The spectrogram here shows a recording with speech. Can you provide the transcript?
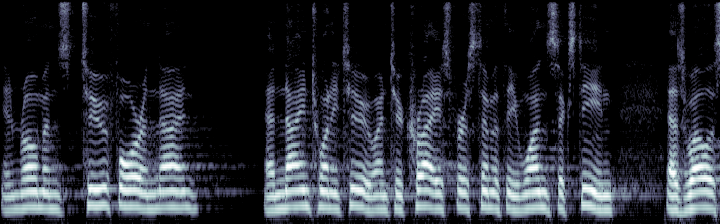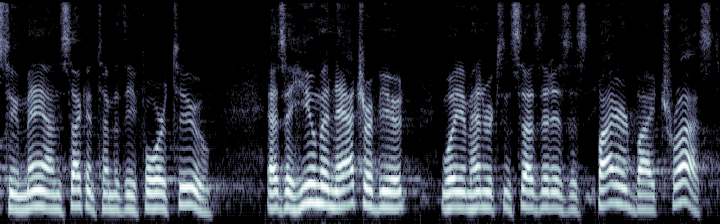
in Romans 2, 4, and 9 and 922 and to Christ 1 Timothy 1:16 as well as to man 2 Timothy 4:2 as a human attribute William Hendriksen says it is inspired by trust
